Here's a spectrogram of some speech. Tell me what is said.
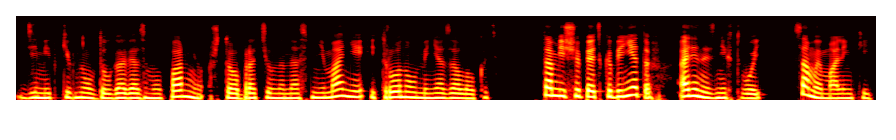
Демид кивнул долговязому парню, что обратил на нас внимание и тронул меня за локоть. «Там еще пять кабинетов, один из них твой, самый маленький.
